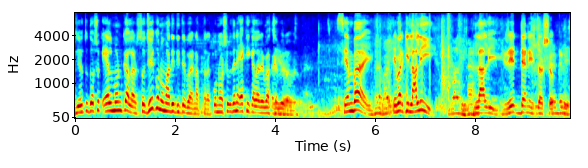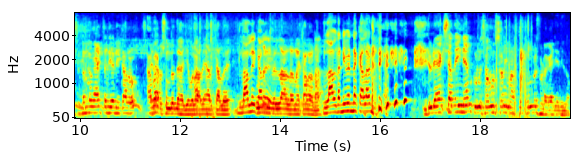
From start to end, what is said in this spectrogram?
যেহেতু দর্শক অ্যালমন্ড কালার সো যে কোনো মাদি দিতে পারেন আপনারা। কোনো অসুবিধা নেই একই কালারের বাচ্চা বের হবে। সেম ভাই হ্যাঁ ভাই। এবার কি লালি? লালি হ্যাঁ। রেড ড্যানিশ দর্শক। আবার- সুন্দর দেখা যায় বলে লালে আর কালো লালে কালো। লালটা না কালাটা লালটা নিবেন না কালারটা? দুটো একসাথেই নেন কোনো সমস্যা নেই মাত্র পনেরোশো টাকায় দিয়ে দিলাম।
